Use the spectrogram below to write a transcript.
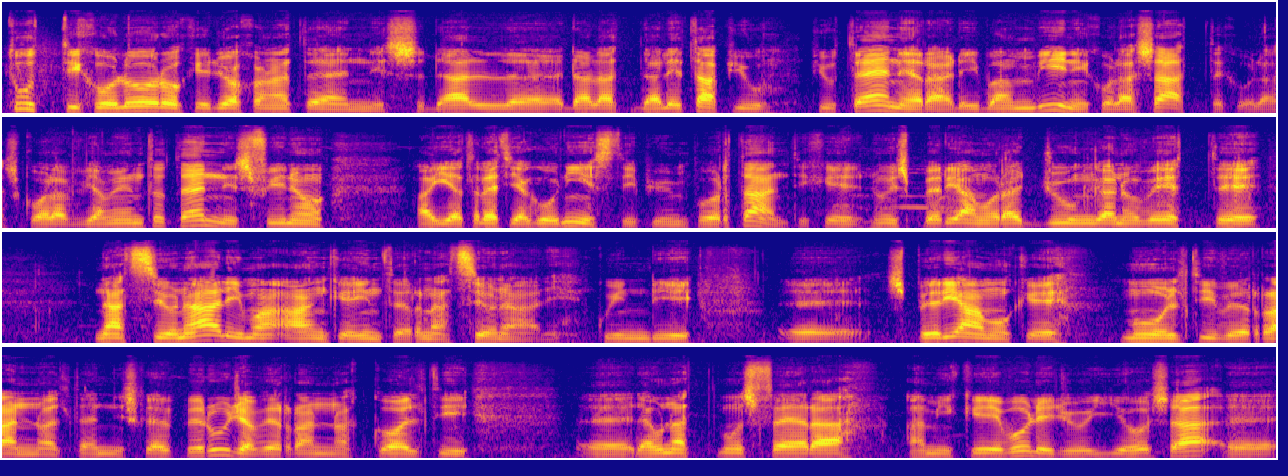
tutti coloro che giocano a tennis, dal, dall'età più, più, tenera dei bambini con la SAT, con la scuola avviamento tennis, fino agli atleti agonisti più importanti che noi speriamo raggiungano vette nazionali ma anche internazionali. Quindi eh, speriamo che molti verranno al Tennis Club Perugia, verranno accolti eh, da un'atmosfera amichevole, gioiosa, eh,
